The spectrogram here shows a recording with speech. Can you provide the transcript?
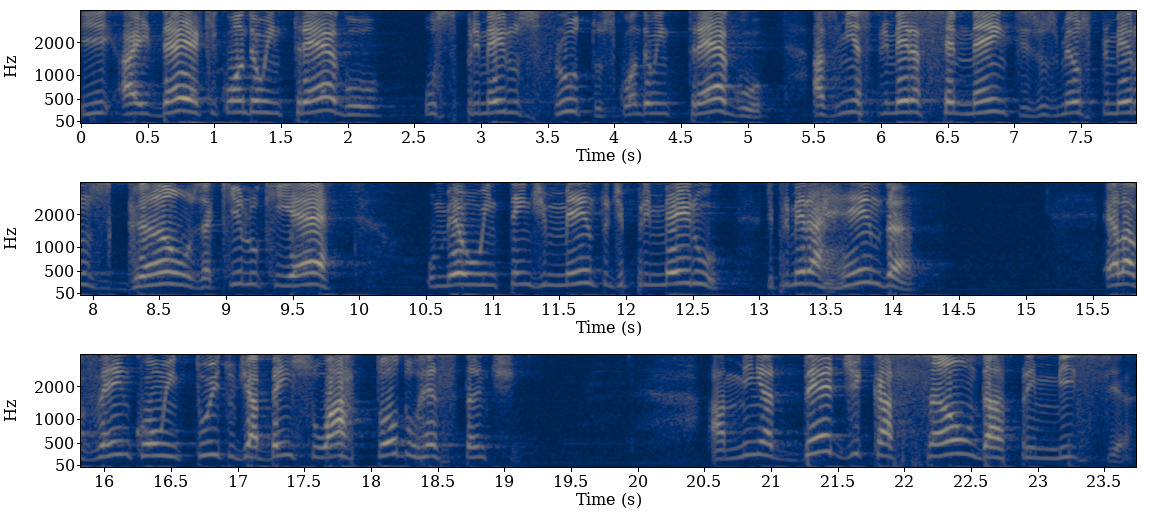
E a ideia é que quando eu entrego os primeiros frutos, quando eu entrego as minhas primeiras sementes, os meus primeiros grãos, aquilo que é o meu entendimento de primeiro de primeira renda, ela vem com o intuito de abençoar todo o restante. A minha dedicação da primícia,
